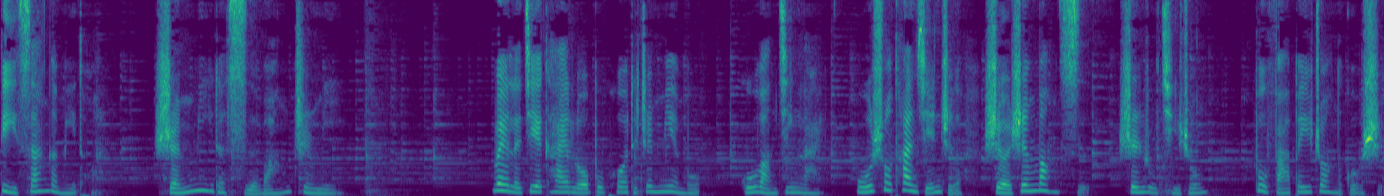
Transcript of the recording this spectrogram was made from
第三个谜团：神秘的死亡之谜。为了揭开罗布泊的真面目，古往今来，无数探险者舍生忘死。深入其中，不乏悲壮的故事，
